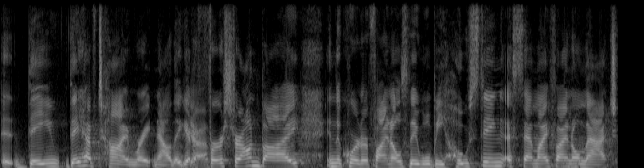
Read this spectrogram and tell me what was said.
they they have time right now. They get yeah. a first round bye in the quarterfinals. They will be hosting a semifinal mm-hmm. match.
